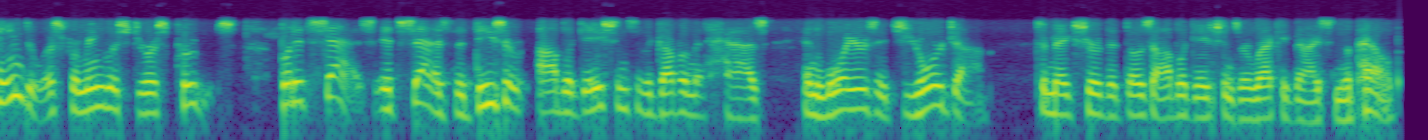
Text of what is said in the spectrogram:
came to us from English jurisprudence. But it says, it says that these are obligations that the government has, and lawyers, it's your job to make sure that those obligations are recognized and upheld.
